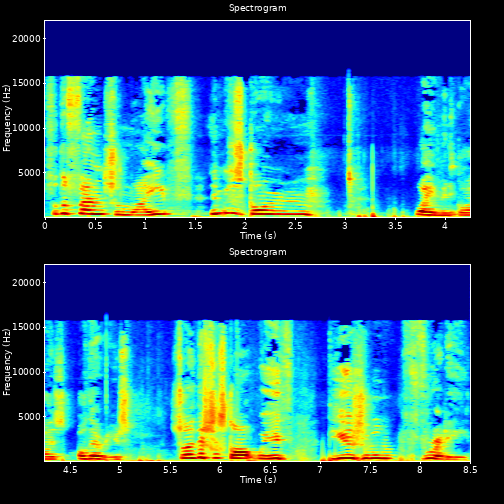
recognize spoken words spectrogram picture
for the Phantom Wave, let me just go... Wait a minute, guys. Oh, there he is. So let's just start with the usual Freddy.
